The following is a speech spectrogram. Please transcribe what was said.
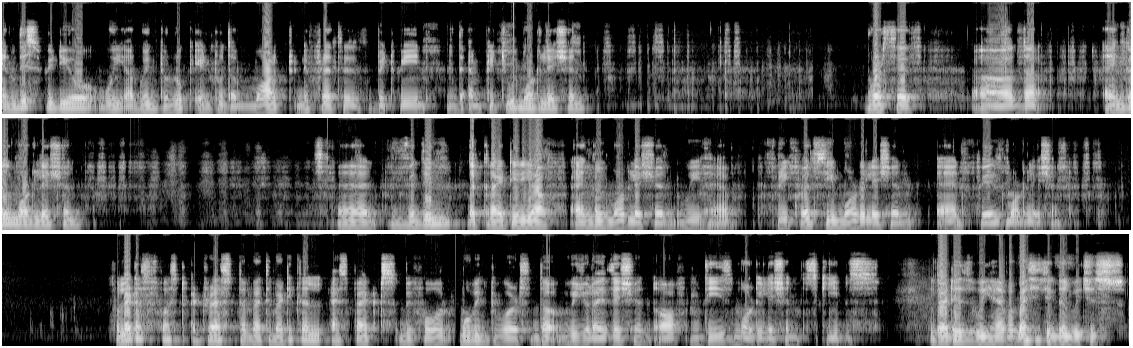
In this video, we are going to look into the marked differences between the amplitude modulation versus uh, the angle modulation and within the criteria of angle modulation we have frequency modulation and phase modulation. So let us first address the mathematical aspects before moving towards the visualization of these modulation schemes. That is we have a message signal which is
